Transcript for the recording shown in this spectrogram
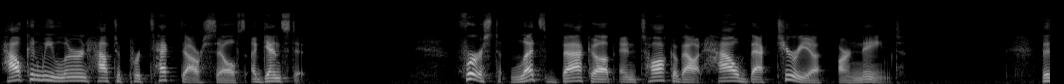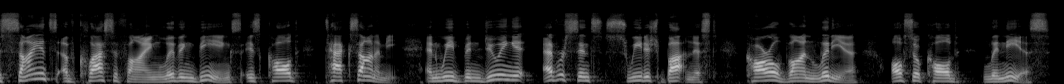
How can we learn how to protect ourselves against it? First, let's back up and talk about how bacteria are named. The science of classifying living beings is called taxonomy, and we've been doing it ever since Swedish botanist Carl von Linné, also called Linnaeus,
